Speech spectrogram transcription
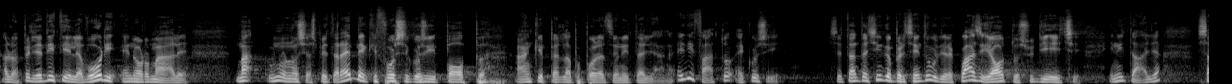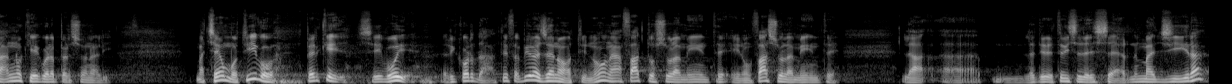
Allora, per gli addetti ai lavori è normale, ma uno non si aspetterebbe che fosse così pop anche per la popolazione italiana. E di fatto è così. Il 75% vuol dire quasi 8 su 10 in Italia sanno chi è quella persona lì. Ma c'è un motivo, perché se voi ricordate, Fabiola Gianotti non ha fatto solamente e non fa solamente la, uh, la direttrice del CERN, ma gira,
